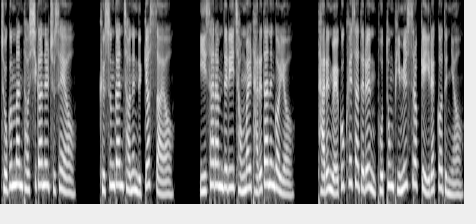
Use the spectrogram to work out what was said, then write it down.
조금만 더 시간을 주세요. 그 순간 저는 느꼈어요. 이 사람들이 정말 다르다는 걸요. 다른 외국 회사들은 보통 비밀스럽게 일했거든요.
